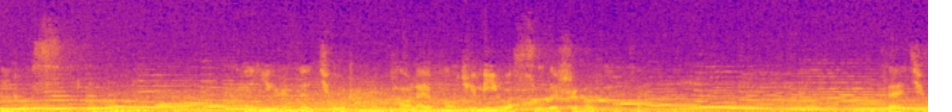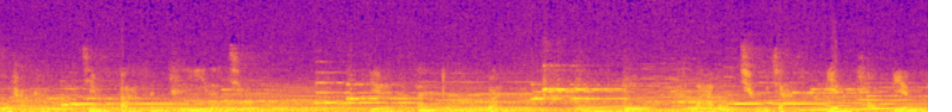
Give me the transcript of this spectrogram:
利若死了。他一个人在球场上跑来跑去。利若死的时候他在，在球场上近八分之一的球，别人的单独管。球架边跑边骂。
